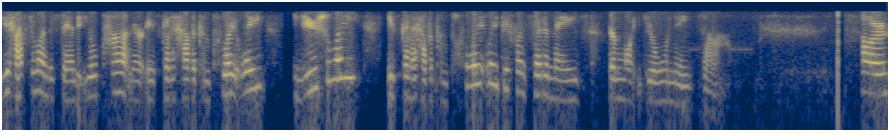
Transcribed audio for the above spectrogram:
you have to understand that your partner is going to have a completely, usually, is going to have a completely different set of needs than what your needs are. So,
